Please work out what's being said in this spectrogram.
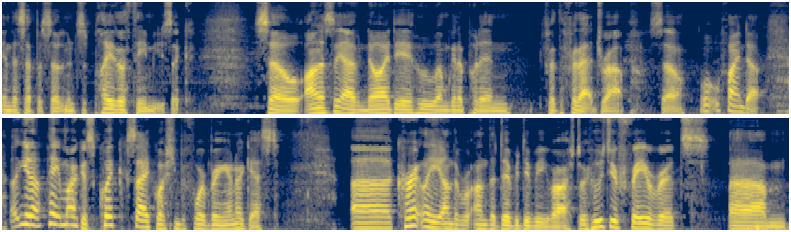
in this episode and just play their theme music. So honestly, I have no idea who I'm going to put in for the, for that drop. So we'll, we'll find out. Uh, you know, hey Marcus, quick side question before bringing in our guest. Uh, currently on the on the WWE roster, who's your favorite? Um,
